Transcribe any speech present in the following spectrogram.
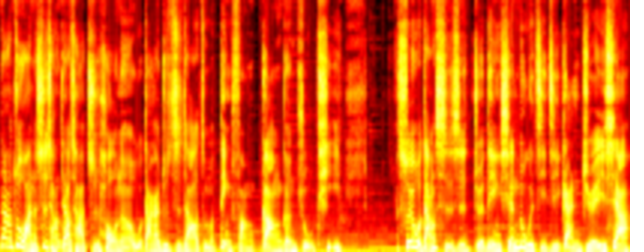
那做完了市场调查之后呢，我大概就知道怎么定访纲跟主题。所以我当时是决定先录个几集，感觉一下，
